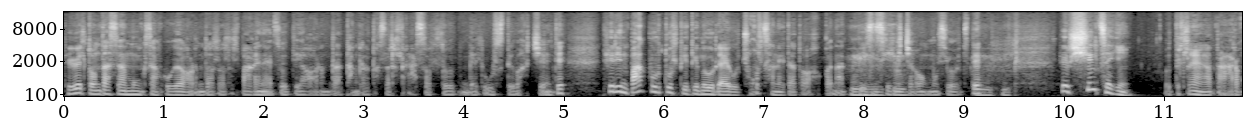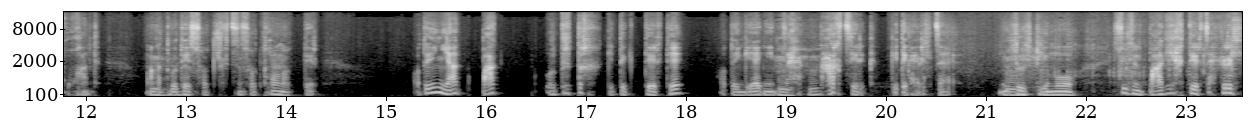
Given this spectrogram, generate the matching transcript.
Тэгэл дундаасаа мөнгө санхүүгийн орондоо бол багын найзуудын орондоо тангараг тасралтын асуудлууд ингээл үүсдэг баг чинь тий. Тэгэхээр энэ баг бүрдүүлэлт гэдэг нь өөр айгүй чухал санагдаад байгаа байхгүй надад бизнес хийж байгаа хүмүүсийн хувьд тий. Тэгэхээр шин цагийн удирдлагын одоо арга ухаанд магадгүй тий судлагдсан судалгаанууд дээр одоо энэ яг баг удирдах гэдэг дээр тий. Одоо ингээ яг энэ дарга зэрэг гэдэг харилцаа нөлөөлдөг юм уу? Эсвэл энэ багийнх дээр захирал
